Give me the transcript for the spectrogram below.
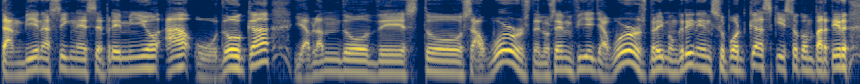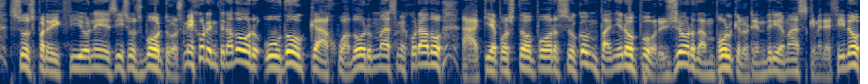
también asigna ese premio a Udoka. Y hablando de estos awards, de los NBA Awards, Draymond Green en su podcast quiso compartir sus predicciones y sus votos. Mejor entrenador, Udoka, jugador más mejorado. Aquí apostó por su compañero, por Jordan Paul, que lo tendría más que merecido.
